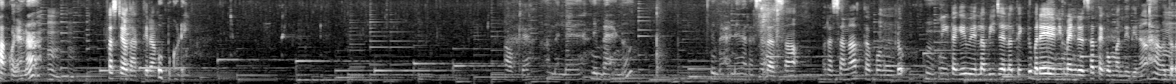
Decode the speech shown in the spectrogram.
ಹಾಕೊಳ್ಳೋಣ. ಫಸ್ಟ್ ಯಾವ್ದು ಹಾಕ್ತೀರಾ? ಉಪ್ಪು ಕೊಡಿ. ಓಕೆ ಆಮೇಲೆ ನಿಂಬೆಹಣ್ಣು ನಿಂಬೆಹಣ್ಣಿನ ರಸ. ರಸ. ರಸನ ತಗೊಂಡು ನೀಟಾಗಿ ಎಲ್ಲ ಬೀಜ ಎಲ್ಲ ತೆಗೆದು ಬರೀ ನಿಂಬೆಹಣ್ಣು ರಸ ತಗೊಂಡ್ಬಂದಿದ್ದೀನ ಹೌದು.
